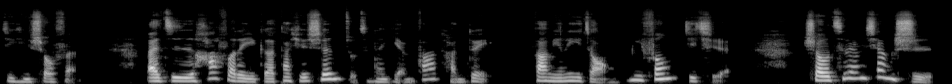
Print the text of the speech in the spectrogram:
进行授粉。来自哈佛的一个大学生组成的研发团队，发明了一种蜜蜂机器人。首次亮相时，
